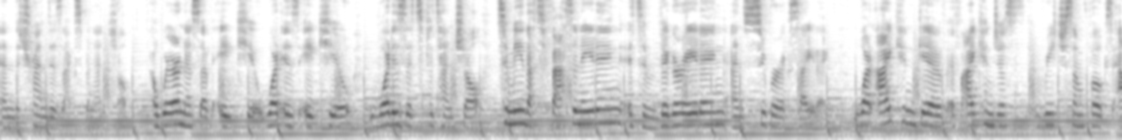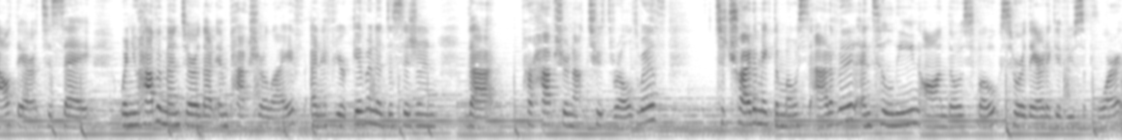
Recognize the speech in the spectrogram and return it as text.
and the trend is exponential. Awareness of AQ. What is AQ? What is its potential? To me, that's fascinating, it's invigorating, and super exciting what I can give, if I can just reach some folks out there to say, when you have a mentor that impacts your life, and if you're given a decision that perhaps you're not too thrilled with, to try to make the most out of it and to lean on those folks who are there to give you support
